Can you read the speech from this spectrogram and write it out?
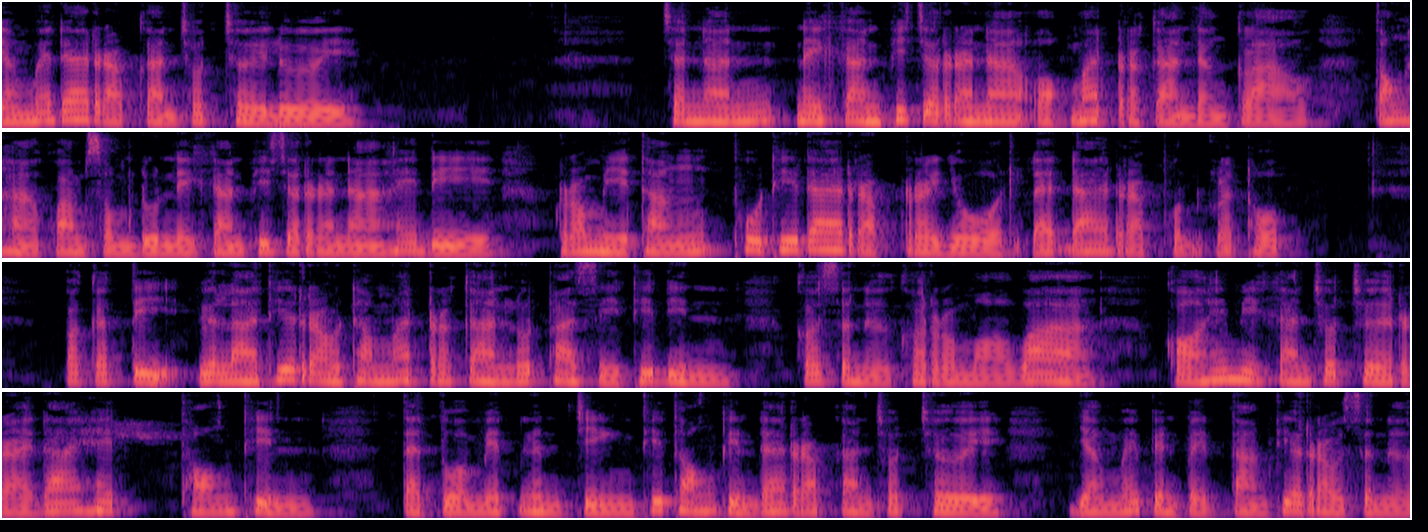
ยังไม่ได้รับการชดเชยเลย ฉะนั้นในการพิจารณาออกมาตรการดังกล่าว ต้องหาความสมดุลในการพิจารณาให้ดี เพราะมีทั้งผู้ที่ได้รับประโยชน์และได้รับผลกระทบ ปกติเวลาที่เราทำมาตรการลดภาษีที่ดิน ก็เสนอครมว่า ขอให้มีการชดเชยรายได้ให้ท้องถิ่น แต่ตัวเม็ดเงินจริงที่ท้องถิ่นได้รับการชดเชย ยังไม่เป็นไปตามที่เราเสนอ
